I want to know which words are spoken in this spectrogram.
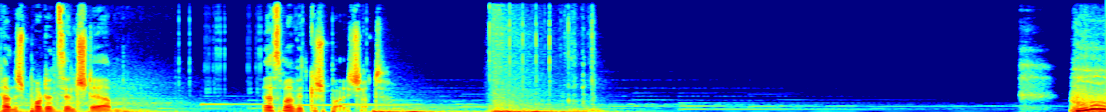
kann ich potenziell sterben. Erstmal wird gespeichert. Puh,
